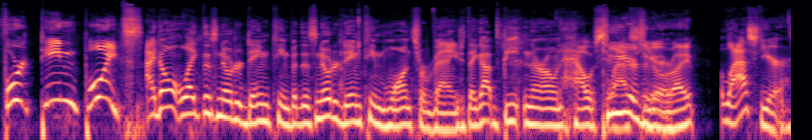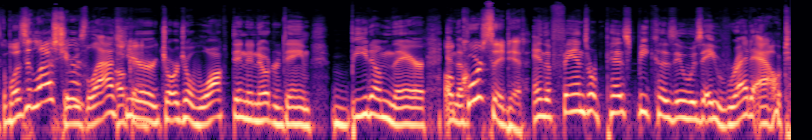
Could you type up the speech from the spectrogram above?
14 points. I don't like this Notre Dame team, but this Notre Dame team wants revenge. They got beat in their own house Two years year. ago, right? Last year. Was it last year? It was last Okay. year. Georgia walked into Notre Dame, beat them there, and of the course they did. and the fans were pissed because it was a red out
